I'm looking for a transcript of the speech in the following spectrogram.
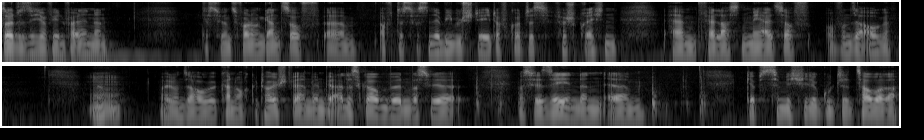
sollte sich auf jeden Fall ändern. Dass wir uns voll und ganz auf, ähm, auf das, was in der Bibel steht, auf Gottes Versprechen ähm, verlassen, mehr als auf, auf unser Auge. Ja. Mhm. Weil unser Auge kann auch getäuscht werden. Wenn wir alles glauben würden, was wir, was wir sehen, dann ähm, gäbe es ziemlich viele gute Zauberer,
